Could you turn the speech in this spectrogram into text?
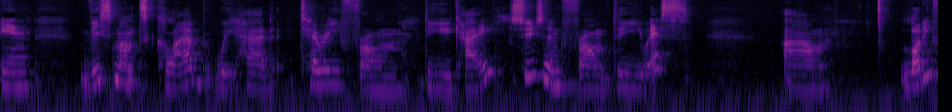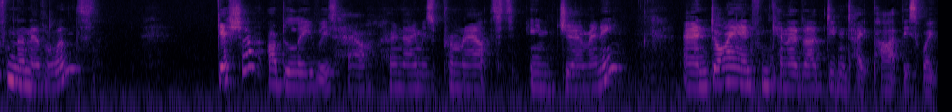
in this month's collab, we had Terry from the UK, Susan from the US, um, Lottie from the Netherlands, Gesha, I believe is how her name is pronounced in Germany, and Diane from Canada didn't take part this week,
